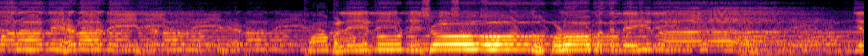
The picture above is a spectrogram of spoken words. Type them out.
મારા નેહડાની નિશોન ધૂપડો બદલી ના જે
